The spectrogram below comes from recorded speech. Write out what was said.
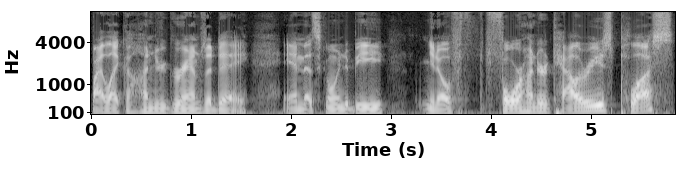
by like 100 grams a day. And that's going to be, you know, 400 calories plus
